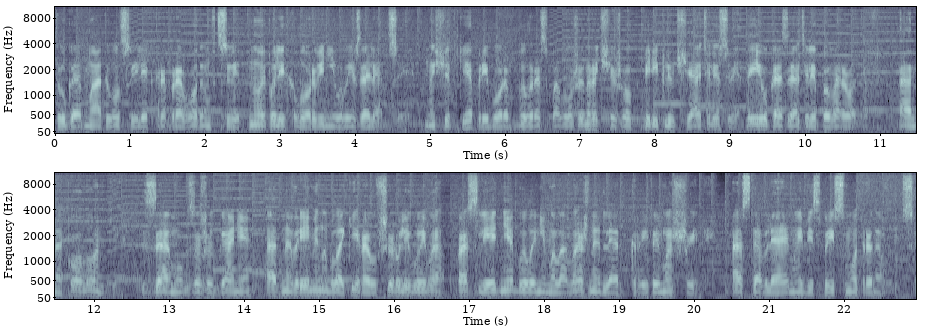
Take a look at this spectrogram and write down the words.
туго обматывался электропроводом в цветной полихлорвиниловой изоляции. На щитке приборов был расположен рычажок переключателя света и указателя поворотов, а на колонке замок зажигания, одновременно блокировавший рулевой вал. Последнее было немаловажно для открытой машины, оставляемой без присмотра на улице.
